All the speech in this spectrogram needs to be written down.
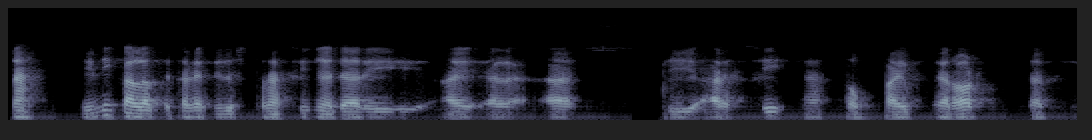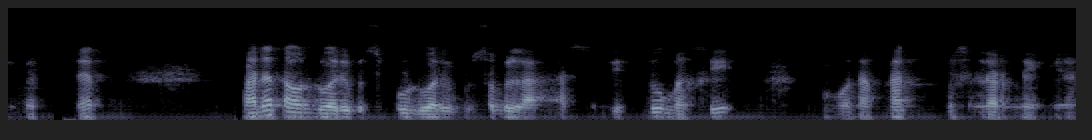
nah ini kalau kita lihat ilustrasinya dari ILS DRC ya top 5 error dan ImageNet pada tahun 2010-2011 itu masih menggunakan machine learning ya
